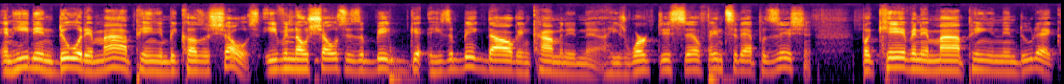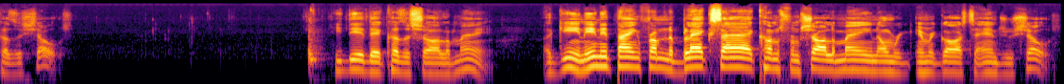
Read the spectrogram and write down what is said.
and he didn't do it in my opinion because of Schulz. Even though Schulz is a big he's a big dog in comedy now. He's worked himself into that position. But Kevin, in my opinion, didn't do that because of Schulz. He did that because of Charlemagne. Again, anything from the black side comes from Charlemagne on in regards to Andrew Schulz.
